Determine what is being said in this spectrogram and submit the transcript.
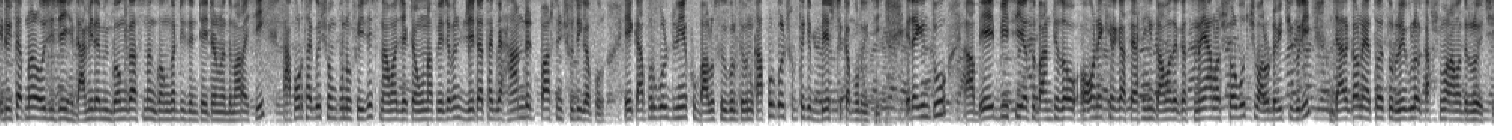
এটা হচ্ছে আপনার ওই যে যে দামি দামি গঙ্গা আছে না গঙ্গার ডিজাইনটা এটার মধ্যে মারাইছি। কাপড় থাকবে সম্পূর্ণ ফ্রি সাইজ নামাজে একটা ওনা পেয়ে যাবেন, যেটা থাকবে হান্ড্রেড পার্সেন্ট সুতি কাপড়। এই কাপড়গুলো নিয়ে খুব ভালো সেল করতে পারবেন। কাপড়গুলো সব থেকে বেস্ট কাপড় দিচ্ছি এটা কিন্তু এ বিসি আছে বান্টেজ অনেকের কাছে আছে, কিন্তু আমাদের কাছে নেই। আমরা সর্বোচ্চ ভালোটা বিক্রি করি, যার কারণে এত এত রেগুলার কাস্টমার আমাদের রয়েছে।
